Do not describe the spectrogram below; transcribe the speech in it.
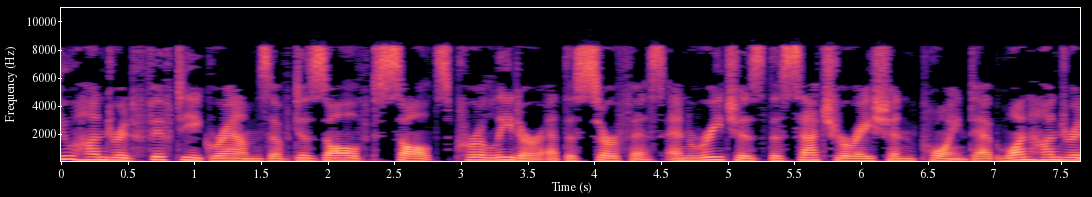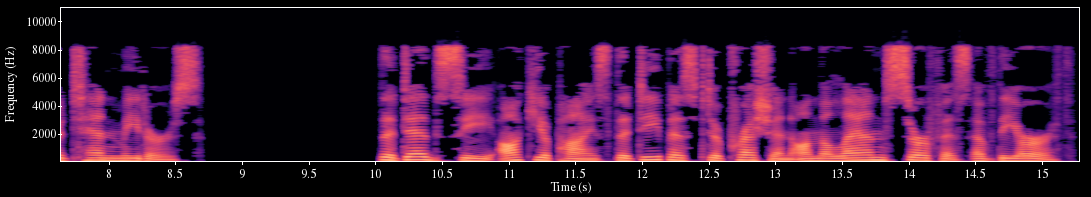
250 grams of dissolved salts per liter at the surface and reaches the saturation point at 110 meters. The Dead Sea occupies the deepest depression on the land surface of the Earth.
